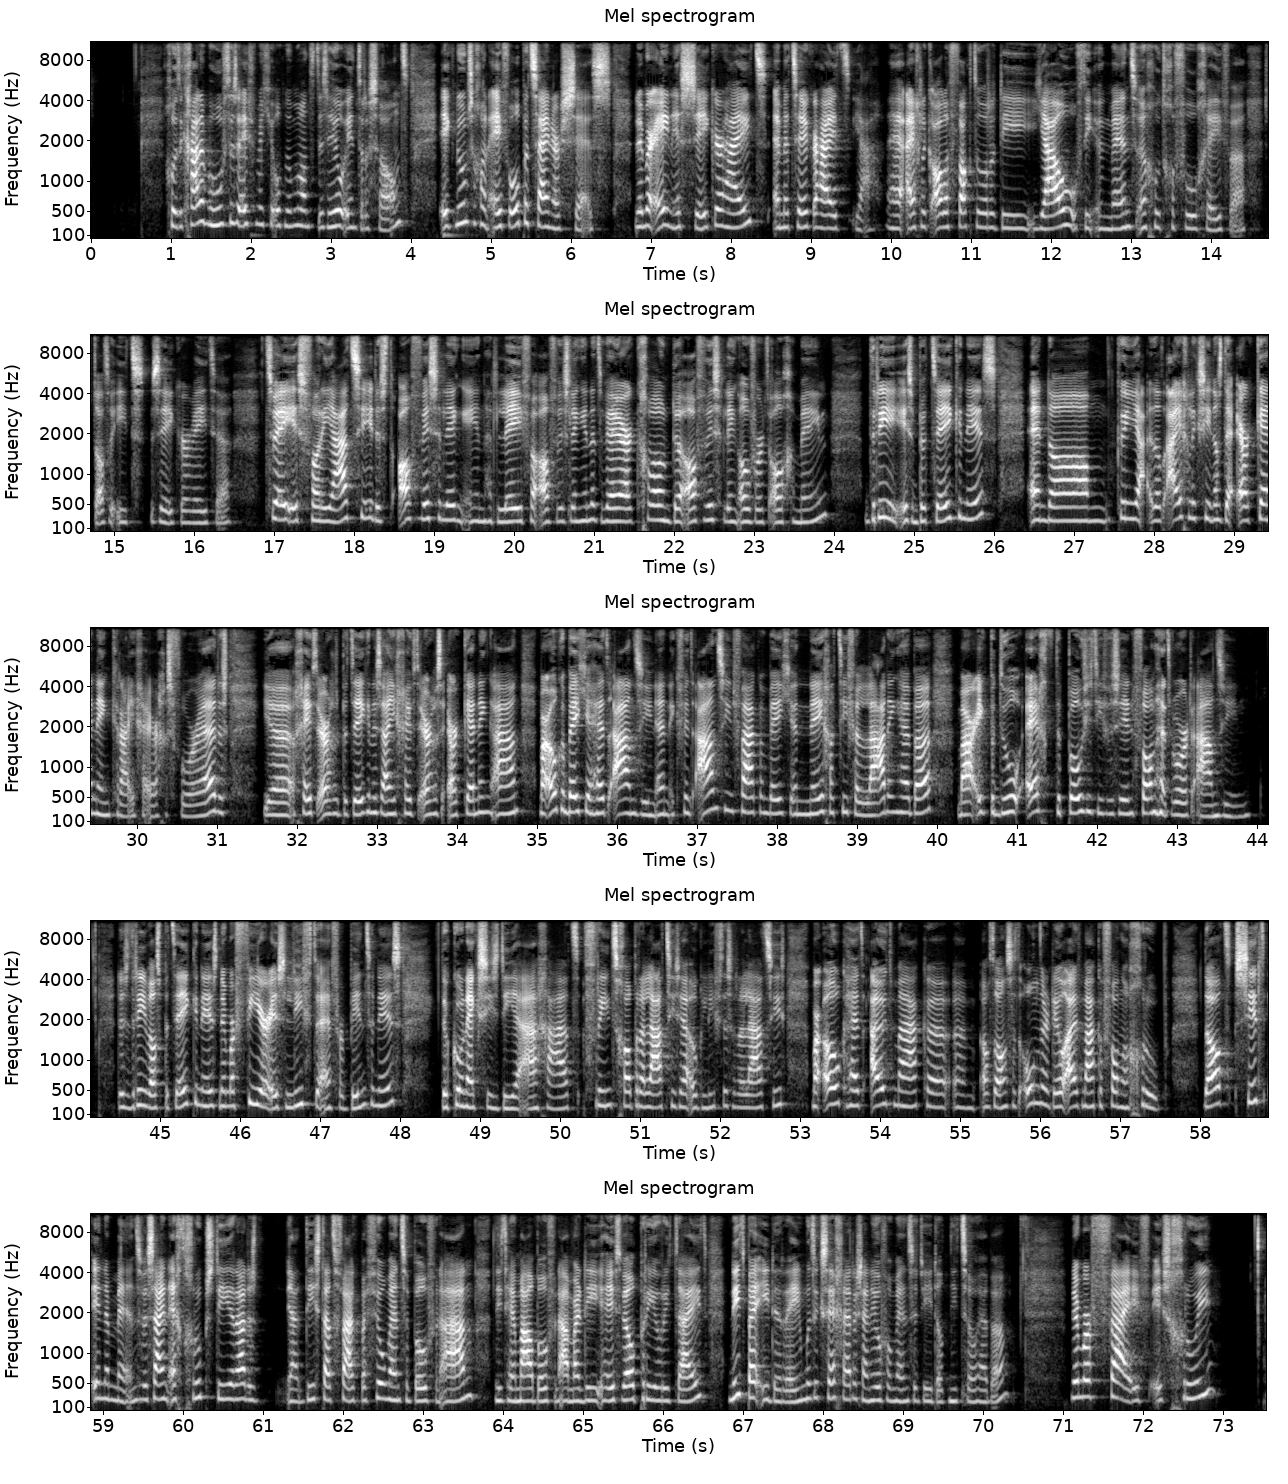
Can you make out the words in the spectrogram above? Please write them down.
Goed, ik ga de behoeftes even met je opnoemen, want het is heel interessant. Ik noem ze gewoon even op. Het zijn er zes. Nummer één is zekerheid. En met zekerheid, ja, eigenlijk alle factoren die jou of die een mens een goed gevoel geven. Zodat we iets zeker weten. Twee is variatie, dus de afwisseling in het leven, afwisseling in het werk. Gewoon de afwisseling over het algemeen. Drie is betekenis. En dan kun je dat eigenlijk zien als de erkenning krijgen ergens voor. Hè? Dus je geeft ergens betekenis aan, je geeft ergens erkenning aan, maar ook een beetje het aanzien. En ik vind aanzien vaak een beetje een negatieve lading hebben, maar ik bedoel echt de positieve zin van het woord aanzien. Dus drie was betekenis. Nummer vier is liefde en verbintenis de connecties die je aangaat, vriendschaprelaties, ook liefdesrelaties, maar ook het uitmaken, um, althans het onderdeel uitmaken van een groep. Dat zit in de mens. We zijn echt groepsdieren, dus ja, die staat vaak bij veel mensen bovenaan. Niet helemaal bovenaan, maar die heeft wel prioriteit. Niet bij iedereen, moet ik zeggen. Er zijn heel veel mensen die dat niet zo hebben. Nummer vijf is groei.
